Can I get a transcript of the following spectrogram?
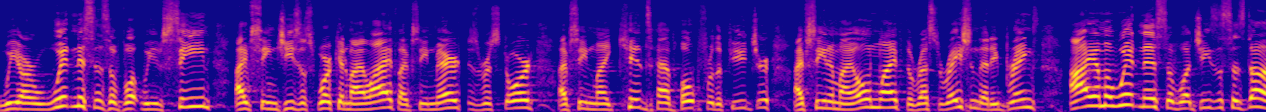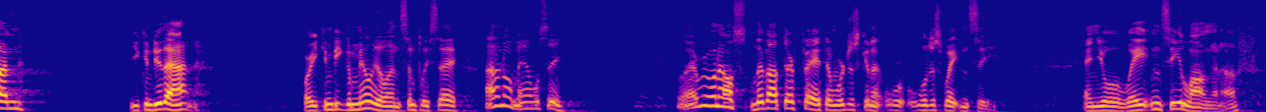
We are witnesses of what we've seen. I've seen Jesus work in my life. I've seen marriages restored. I've seen my kids have hope for the future. I've seen in my own life the restoration that He brings. I am a witness of what Jesus has done. You can do that. Or you can be Gamaliel and simply say, I don't know, man, we'll see. Well, everyone else live out their faith, and we're just gonna we'll just wait and see. And you'll wait and see long enough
